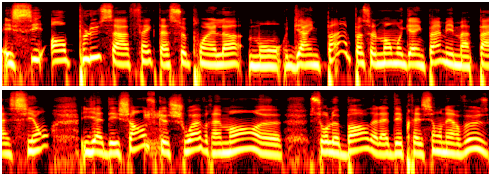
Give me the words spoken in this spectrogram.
et si en plus ça affecte à ce point-là mon gagne-pain, pas seulement mon gagne-pain, mais ma passion, il y a des chances que je sois vraiment euh, sur le bord de la dépression nerveuse.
